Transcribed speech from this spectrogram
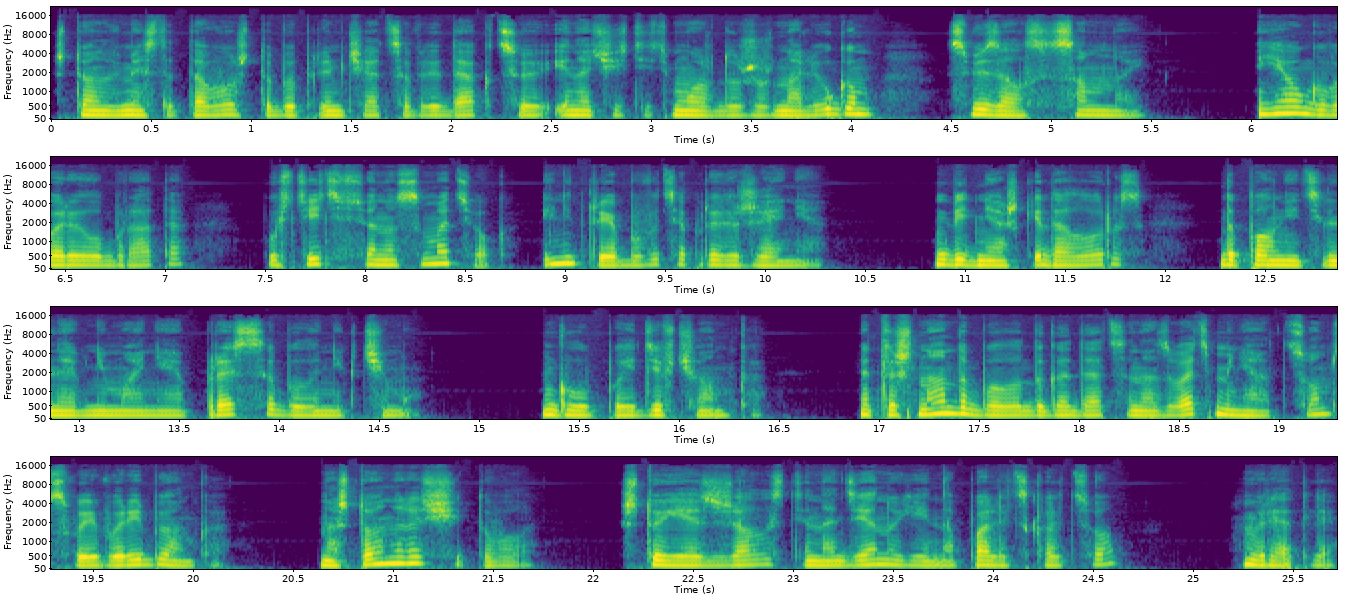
что он вместо того, чтобы примчаться в редакцию и начистить морду журналюгам, связался со мной. Я уговорила брата пустить все на самотек и не требовать опровержения. Бедняжке Долорес — Дополнительное внимание прессы было ни к чему. Глупая девчонка. Это ж надо было догадаться назвать меня отцом своего ребенка. На что она рассчитывала? Что я из жалости надену ей на палец кольцо? Вряд ли.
